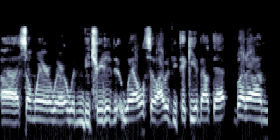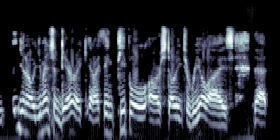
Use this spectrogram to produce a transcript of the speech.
uh, somewhere where it wouldn't be treated well. So I would be picky about that. But um, you know, you mentioned Derek, and I think people are starting to realize that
